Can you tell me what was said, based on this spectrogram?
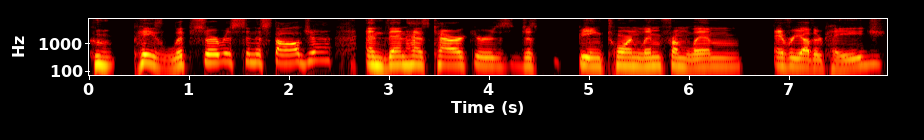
who pays lip service to nostalgia and then has characters just being torn limb from limb every other page.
